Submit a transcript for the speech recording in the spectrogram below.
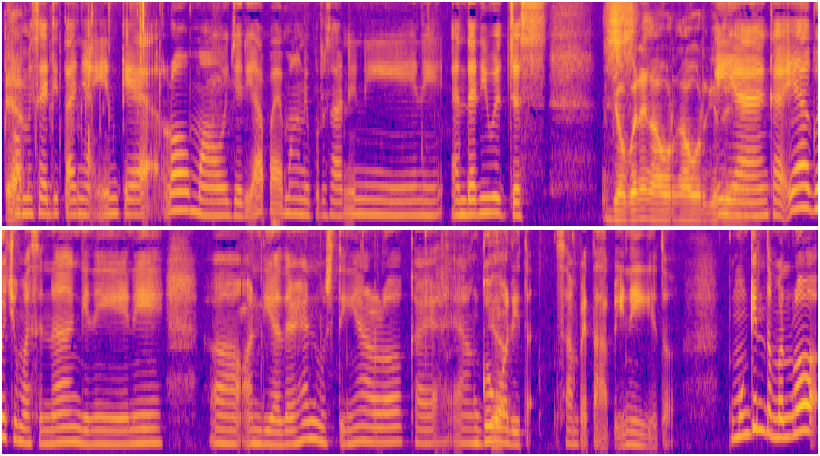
kalau Ya. misalnya ditanyain kayak lo mau jadi apa emang di perusahaan ini ini and then you would just Jawabannya ngawur-ngawur gitu ya. Iya, kayak ya gue cuma senang gini ini. Uh, on the other hand, mestinya lo kayak yang gue Ya. mau di sampai tahap ini gitu. Mungkin temen lo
